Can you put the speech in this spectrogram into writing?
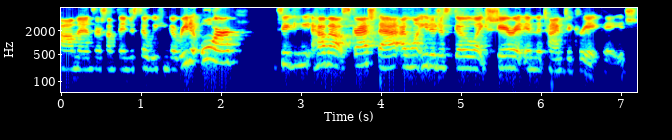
comments or something just so we can go read it. Or to how about scratch that? I want you to just go like share it in the time to create page,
